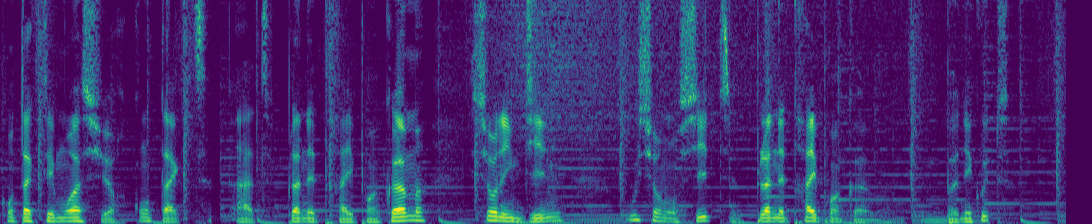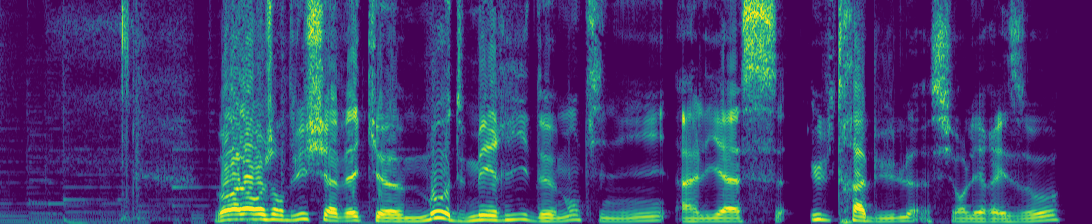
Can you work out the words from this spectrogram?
Contactez-moi sur contact at planettrail.com, sur LinkedIn ou sur mon site planettry.com. Bonne écoute Bon alors aujourd'hui je suis avec euh, Maude Méry de Montigny, alias Ultrabulle sur les réseaux.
